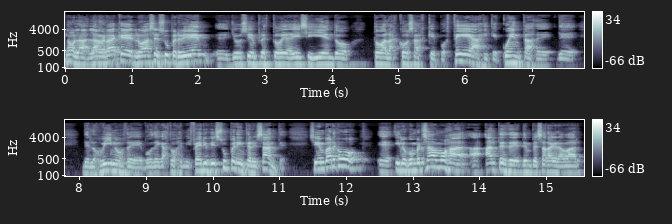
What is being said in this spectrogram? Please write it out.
No, la, la verdad que lo hace súper bien. Eh, yo siempre estoy ahí siguiendo todas las cosas que posteas y que cuentas de, de, de los vinos de Bodegas Dos Hemisferios y es súper interesante. Sin embargo, eh, y lo conversábamos antes de, empezar a grabar,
